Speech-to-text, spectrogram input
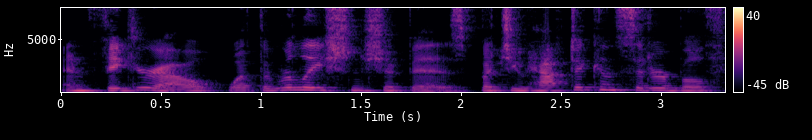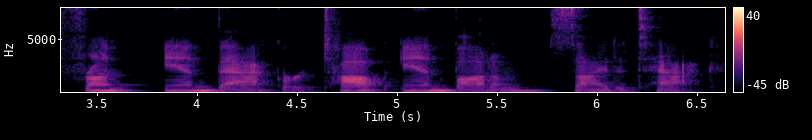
and figure out what the relationship is, but you have to consider both front and back or top and bottom side attack.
